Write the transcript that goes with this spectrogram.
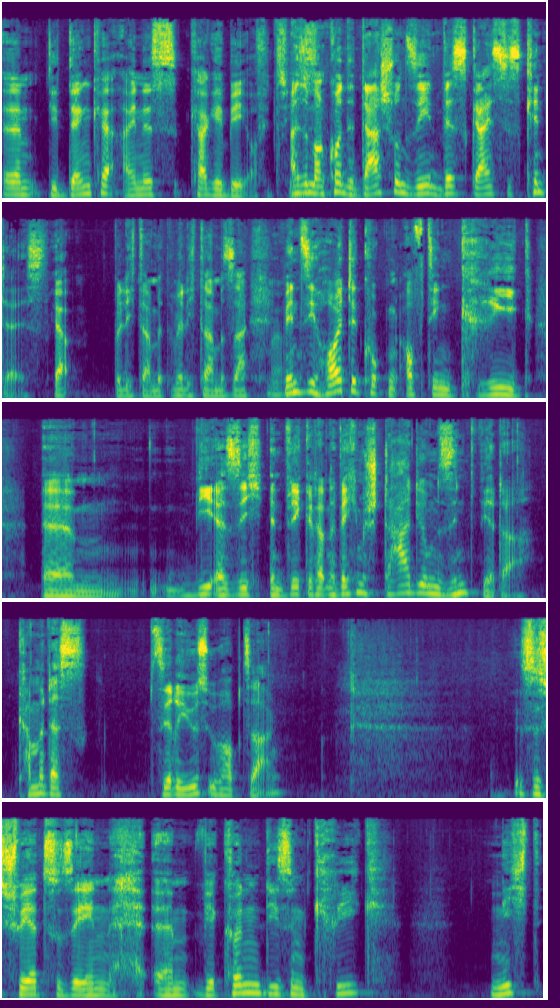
ähm, die Denke eines KGB-Offiziers. Also man konnte da schon sehen, wes Geistes Kind er ist. Ja. Will ich damit, will ich damit sagen. Ja. Wenn Sie heute gucken auf den Krieg, ähm, wie er sich entwickelt hat, in welchem Stadium sind wir da? Kann man das seriös überhaupt sagen? Es ist schwer zu sehen. Ähm, wir können diesen Krieg nicht,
